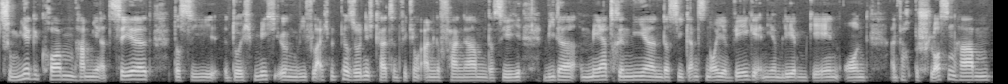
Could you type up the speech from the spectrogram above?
zu mir gekommen, haben mir erzählt, dass sie durch mich irgendwie vielleicht mit Persönlichkeitsentwicklung angefangen haben, dass sie wieder mehr trainieren, dass sie ganz neue Wege in ihrem Leben gehen und einfach beschlossen haben,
